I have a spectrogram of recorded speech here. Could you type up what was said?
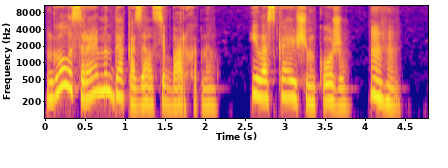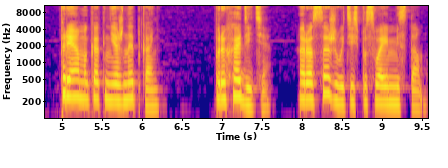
Голос Раймонда оказался бархатным и ласкающим кожу. Угу, прямо как нежная ткань. «Проходите, рассаживайтесь по своим местам.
